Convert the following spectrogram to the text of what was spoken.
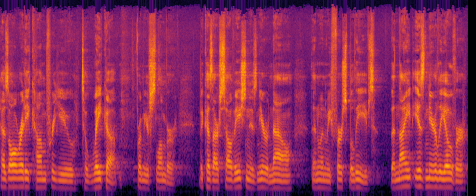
has already come for you to wake up from your slumber, because our salvation is nearer now than when we first believed. The night is nearly over,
